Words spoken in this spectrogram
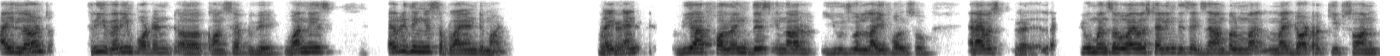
I learn three very important concept way one is everything is supply and demand right and we are following this in our usual life also and I was few months ago I was telling this example my daughter keeps on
